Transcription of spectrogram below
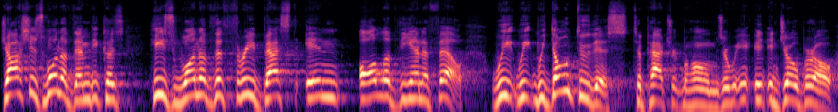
Josh is one of them because he's one of the three best in all of the NFL. We, we, we don't do this to Patrick Mahomes or we, and Joe Burrow.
